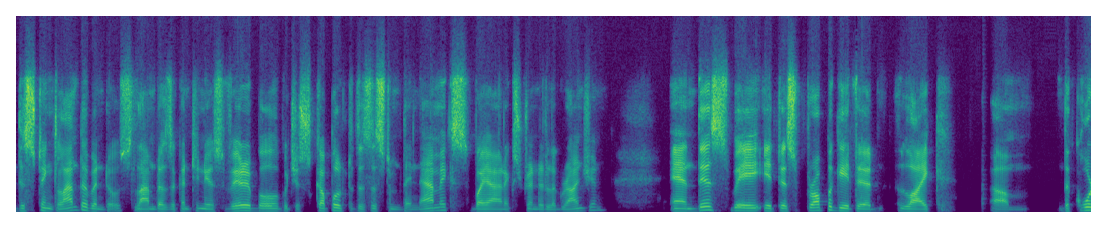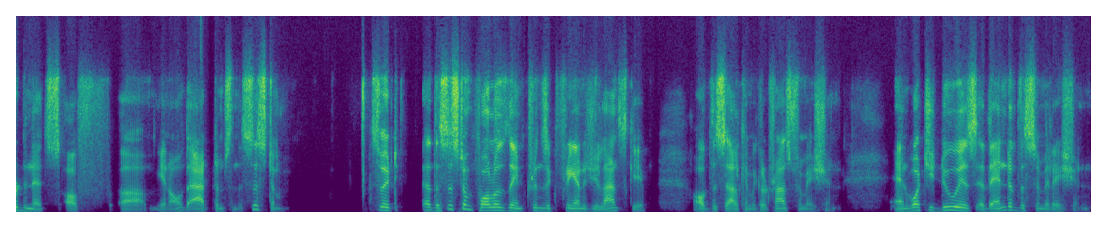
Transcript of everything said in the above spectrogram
distinct lambda windows. Lambda is a continuous variable, which is coupled to the system dynamics via an extended Lagrangian. And this way it is propagated like um, the coordinates of uh, you know, the atoms in the system. So it, uh, the system follows the intrinsic free energy landscape of this alchemical transformation. And what you do is at the end of the simulation,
